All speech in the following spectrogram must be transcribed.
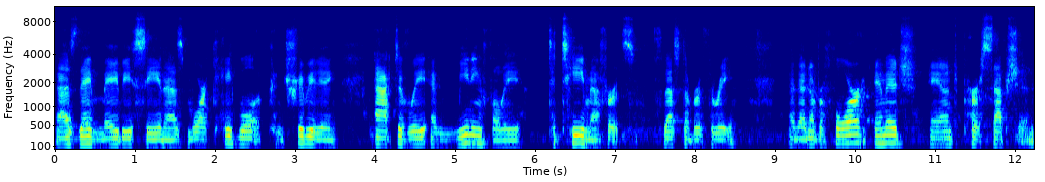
as they may be seen as more capable of contributing actively and meaningfully to team efforts. So that's number three. And then number four, image and perception.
